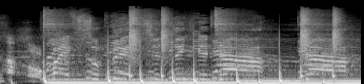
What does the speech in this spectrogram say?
Life's a bitch and then you die, die.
